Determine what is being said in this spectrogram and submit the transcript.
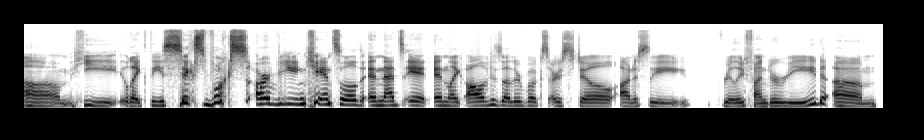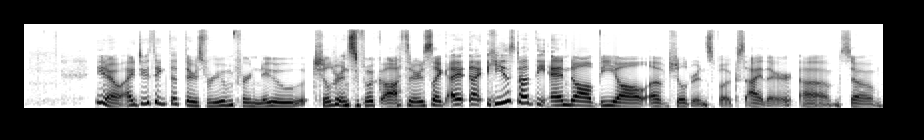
um he like these six books are being canceled and that's it and like all of his other books are still honestly really fun to read um you know, I do think that there's room for new children's book authors. Like, I, I, he's not the end all be all of children's books either. Um, so,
